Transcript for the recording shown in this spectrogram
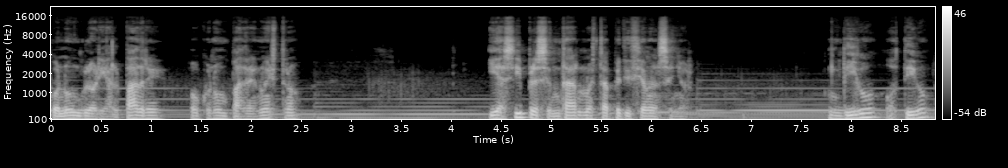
con un gloria al Padre o con un Padre nuestro. Y así presentar nuestra petición al Señor. Digo, os digo,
